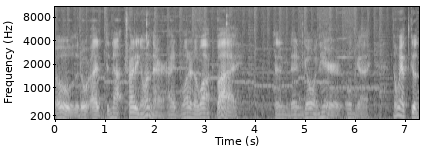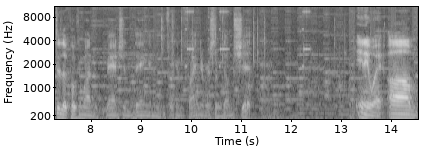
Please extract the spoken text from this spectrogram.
Oh, the door. I did not try to go in there. I wanted to walk by and, and go in here, old guy. Don't we have to go through the Pokemon Mansion thing and fucking find him or some dumb shit? Anyway, um,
